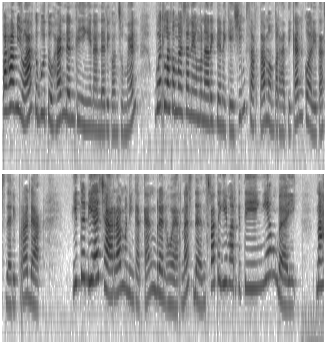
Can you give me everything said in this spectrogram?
Pahamilah kebutuhan dan keinginan dari konsumen, buatlah kemasan yang menarik dan engaging serta memperhatikan kualitas dari produk. Itu dia cara meningkatkan brand awareness dan strategi marketing yang baik. Nah,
